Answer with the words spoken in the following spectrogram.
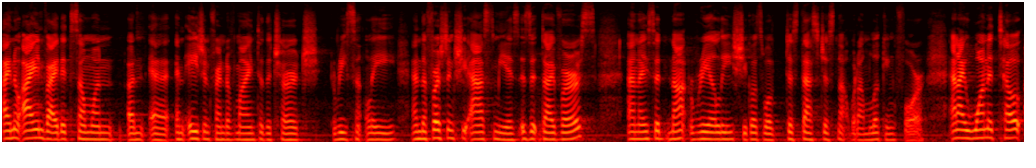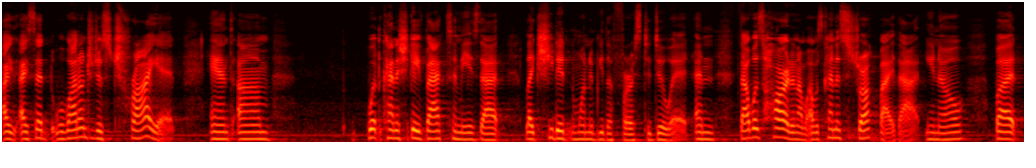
I know I invited someone, an, uh, an Asian friend of mine, to the church recently, and the first thing she asked me is, "Is it diverse?" And I said, "Not really." She goes, "Well, just that's just not what I'm looking for." And I want to tell, I, I said, "Well, why don't you just try it?" And um, what kind of she gave back to me is that like she didn't want to be the first to do it, and that was hard, and I, I was kind of struck by that, you know, but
